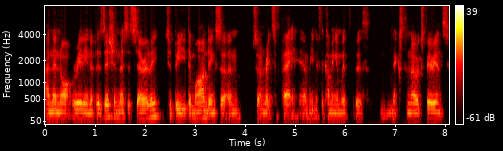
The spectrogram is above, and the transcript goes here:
and they're not really in a position necessarily to be demanding certain certain rates of pay. I mean, if they're coming in with with next to no experience,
